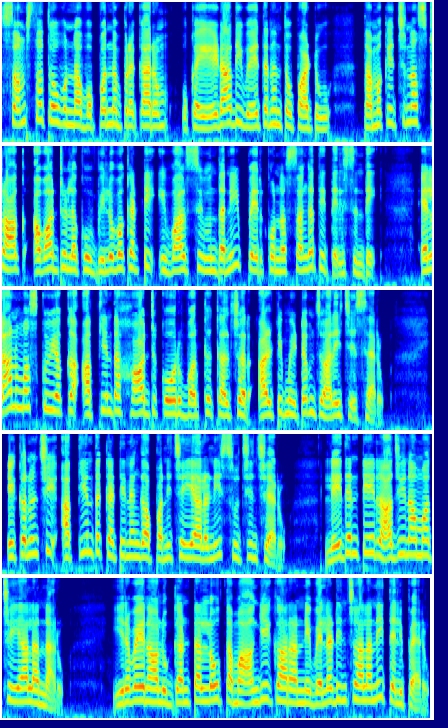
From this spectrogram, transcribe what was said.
సంస్థతో ఉన్న ఒప్పందం ప్రకారం ఒక ఏడాది వేతనంతో పాటు తమకిచ్చిన స్టాక్ అవార్డులకు విలువ కట్టి ఇవ్వాల్సి ఉందని పేర్కొన్న సంగతి తెలిసిందే. ఎలాన్ మస్క్ యొక్క అత్యంత hard core work culture ultimatum జారీ చేశారు. ఇక నుంచి అత్యంత కఠినంగా పనిచేయాలని సూచించారు. లేదంటే రాజీనామా చేయాలన్నారు. ఇరవై నాలుగు గంటల్లో తమ అంగీకారాన్ని వెల్లడించాలని తెలిపారు.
